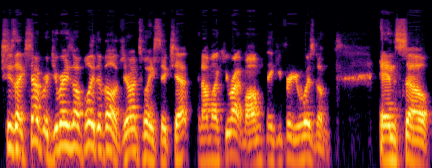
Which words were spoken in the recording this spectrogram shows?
She's like, Shepherd, your brain's not fully developed. You're not 26 yet. And I'm like, You're right, mom. Thank you for your wisdom. And so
